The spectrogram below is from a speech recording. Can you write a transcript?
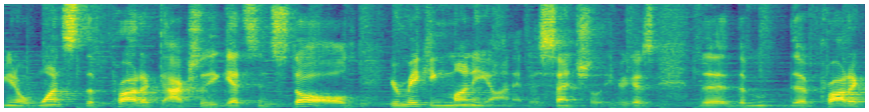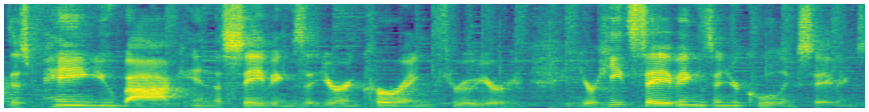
you know once the product actually gets installed, you're making money on it essentially because the, the, the product is paying you back in the savings that you're incurring through your, your heat savings and your cooling savings.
